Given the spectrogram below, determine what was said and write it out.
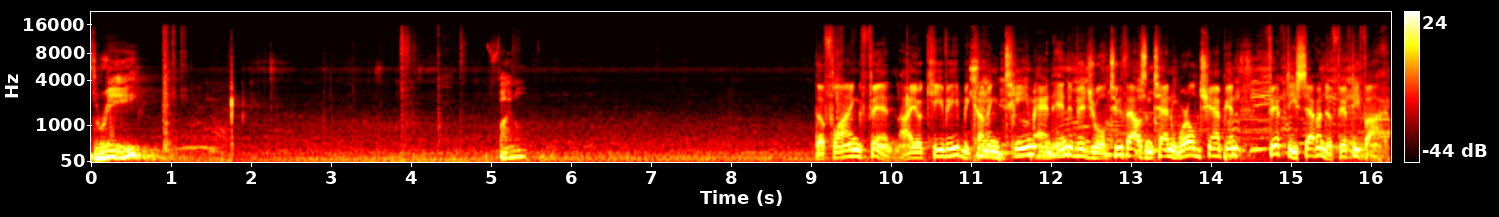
Three. Final. The Flying Finn, Ahjokivi becoming team and individual 2010 world champion 57 to 55.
